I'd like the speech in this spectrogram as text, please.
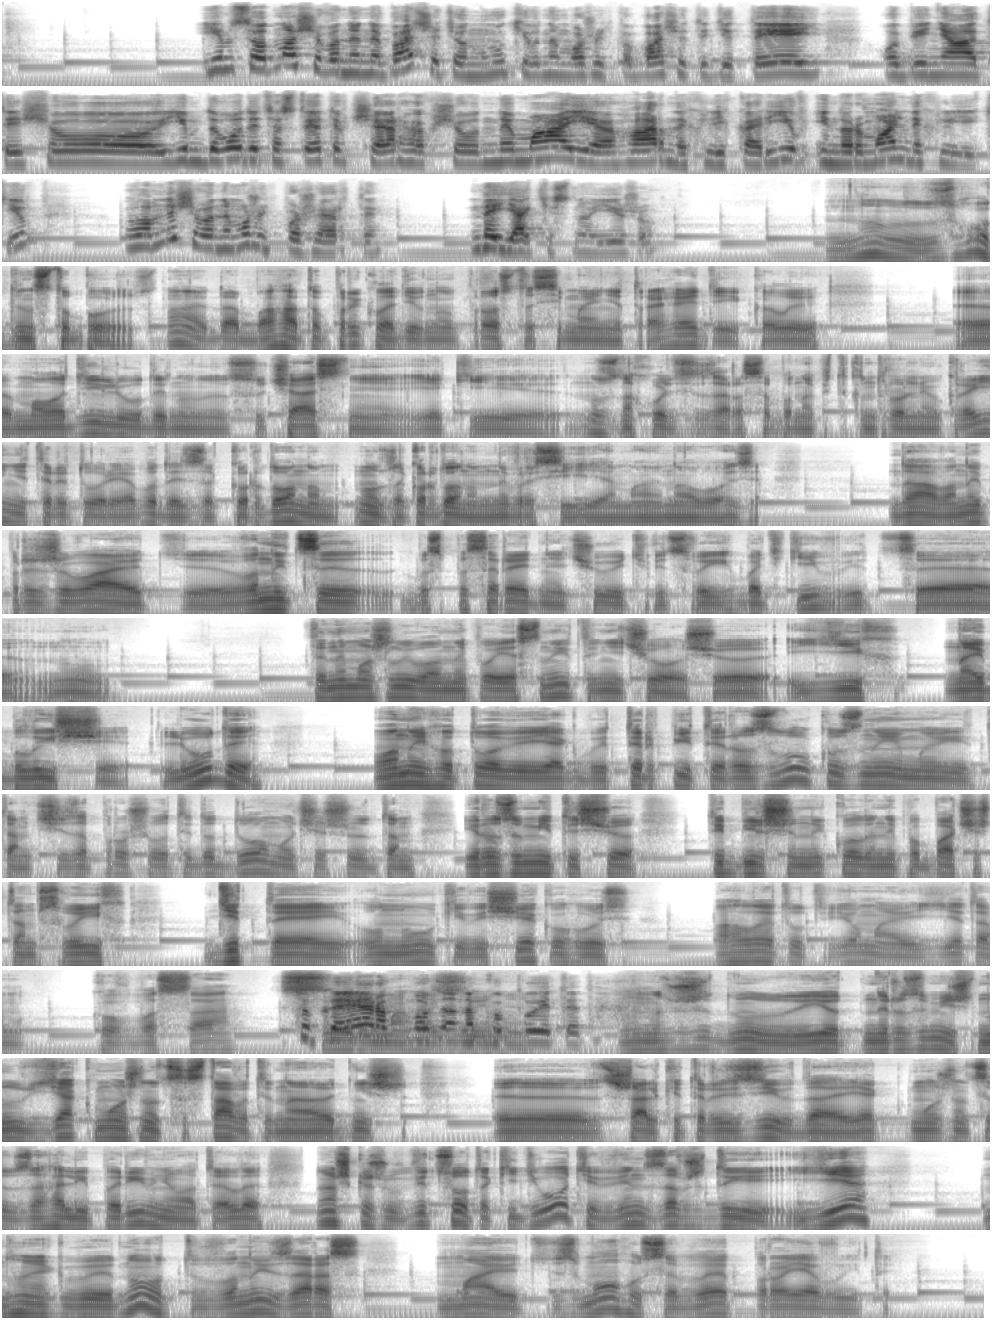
Їм все одно, що вони не бачать онуків, не можуть побачити дітей, обійняти, що їм доводиться стояти в чергах, що немає гарних лікарів і нормальних ліків. Головне, що вони можуть пожерти неякісну їжу. Ну, згоден з тобою. Знаю, да, багато прикладів, ну просто сімейні трагедії, коли е, молоді люди, ну, сучасні, які ну, знаходяться зараз або на підконтрольній Україні території, або десь за кордоном. Ну, за кордоном не в Росії, я маю на увазі. Да, вони переживають, е, вони це безпосередньо чують від своїх батьків, і це, ну, це неможливо не пояснити нічого, що їх найближчі люди. Вони готові якби терпіти розлуку з ними, і, там, чи запрошувати додому, чи що там, і розуміти, що ти більше ніколи не побачиш там своїх дітей, онуків і ще когось. Але тут, йомаю, є там ковбаса. Цукерок можна накупити. Ну, вже, ну, і от не розумієш, ну як можна це ставити на одні ж е, шальки терезів, да, як можна це взагалі порівнювати. Але ну, я ж кажу, відсоток ідіотів він завжди є. Ну, якби, ну, от вони зараз мають змогу себе проявити.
